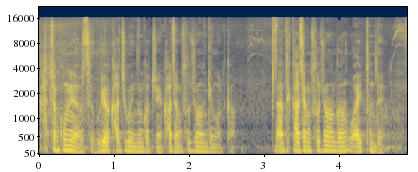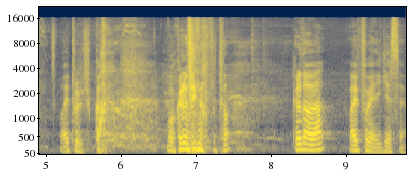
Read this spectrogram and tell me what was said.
가장 고민해봤어요. 우리가 가지고 있는 것 중에 가장 소중한 게 뭘까? 나한테 가장 소중한 건 와이프인데 와이프를 줄까? 뭐 그런 생각부터 그러다가 와이프가 얘기했어요.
